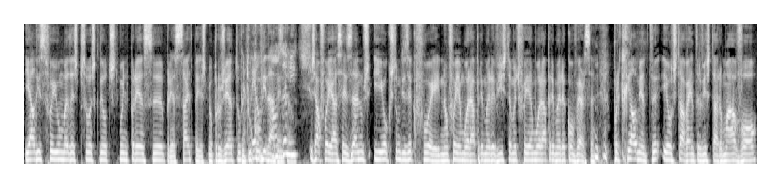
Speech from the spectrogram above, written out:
E a Alice foi uma das pessoas que deu testemunho para esse, para esse site, para este meu projeto. Foi tu Foi convidado, então. anitos. Já foi há seis anos e eu costumo dizer que foi, não foi amor à primeira vista, mas foi amor à primeira conversa. Porque realmente eu estava a entrevistar uma avó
